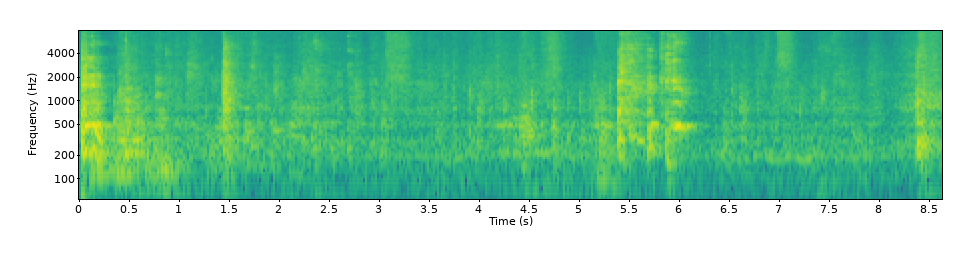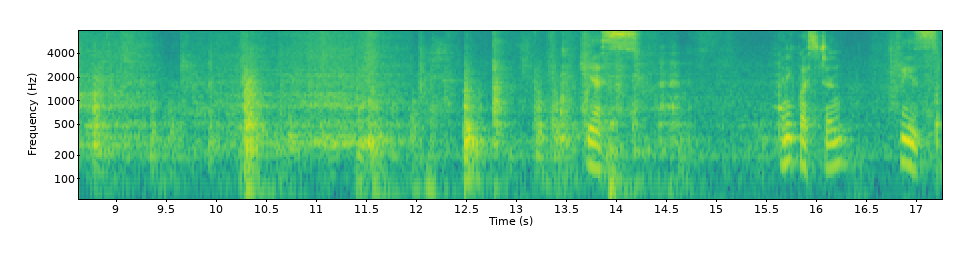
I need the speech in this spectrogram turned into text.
yes. Any question? Please. Um,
